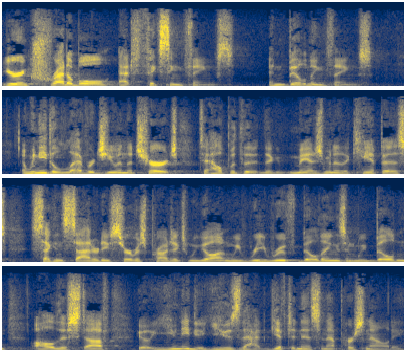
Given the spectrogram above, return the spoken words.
you're incredible at fixing things and building things. And we need to leverage you in the church to help with the, the management of the campus, Second Saturday service projects. We go out and we re roof buildings and we build all of this stuff. You, know, you need to use that giftedness and that personality.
